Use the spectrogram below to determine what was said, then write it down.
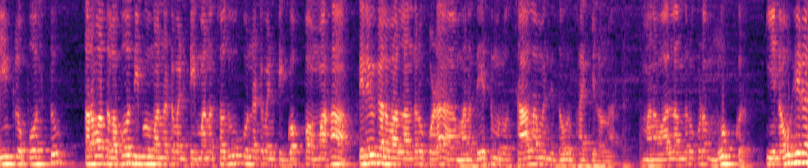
దీంట్లో పోస్తూ తర్వాత లబోదిబోం అన్నటువంటి మన చదువుకున్నటువంటి గొప్ప మహా తెలివి గల వాళ్ళందరూ కూడా మన దేశంలో చాలా మంది దౌర్భాగ్యులు ఉన్నారు మన వాళ్ళందరూ కూడా మూర్ఖులు. ఈ నౌహిరా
